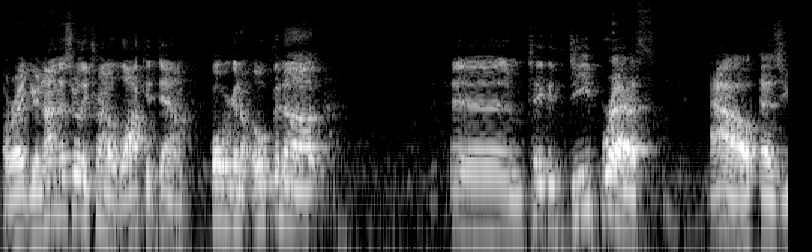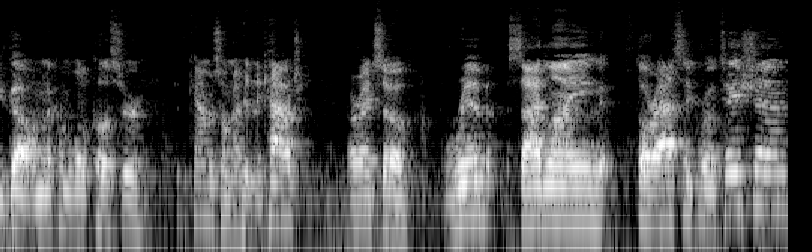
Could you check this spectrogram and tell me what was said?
All right, you're not necessarily trying to lock it down, but we're going to open up and take a deep breath out as you go. I'm going to come a little closer to the camera so I'm not hitting the couch. All right, so rib side lying thoracic rotation.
